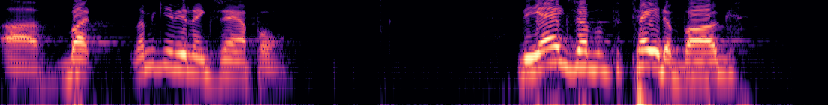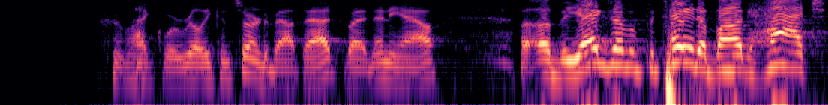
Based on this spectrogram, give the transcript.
Uh, but let me give you an example. The eggs of a potato bug, like we're really concerned about that, but anyhow, uh, the eggs of a potato bug hatch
